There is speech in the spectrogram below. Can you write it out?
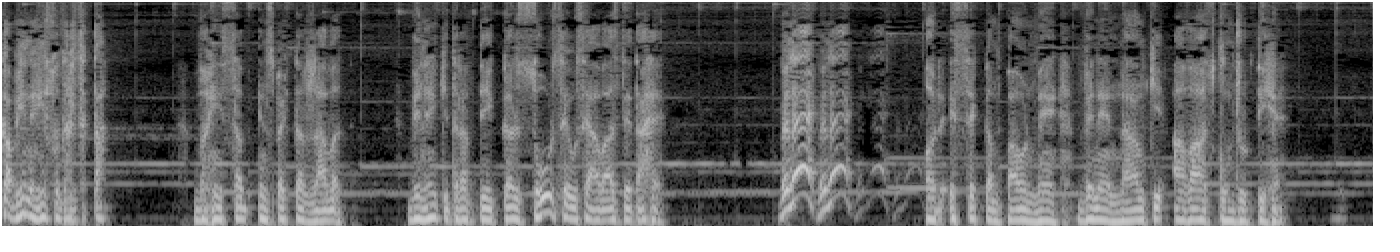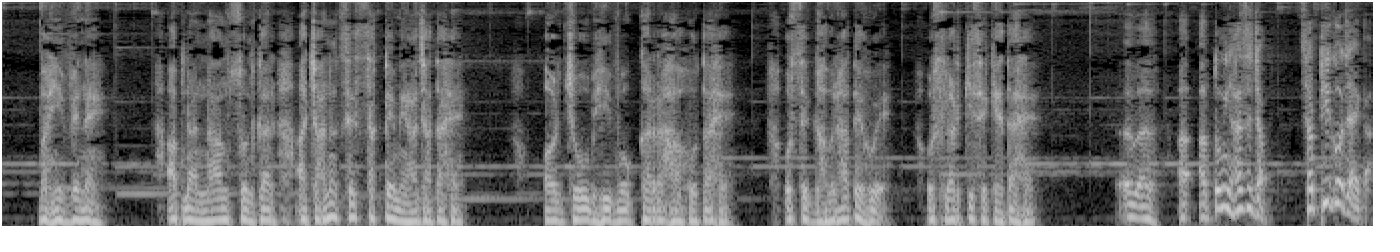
कभी नहीं सुधर सकता। वहीं सब इंस्पेक्टर रावत विनय की तरफ़ देखकर ज़ोर से उसे आवाज़ देता है। विनय! विनय! और इससे कंपाउंड में विनय नाम की आवाज़ गूंज उठती है। वहीं विनय अपना नाम सुनकर अचानक से सकते में आ जाता है और जो भी वो कर रहा होता है, उससे घबराते हुए उस लड़की से कहता है अब तुम यहाँ से जाओ, सब ठीक हो जाएगा?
